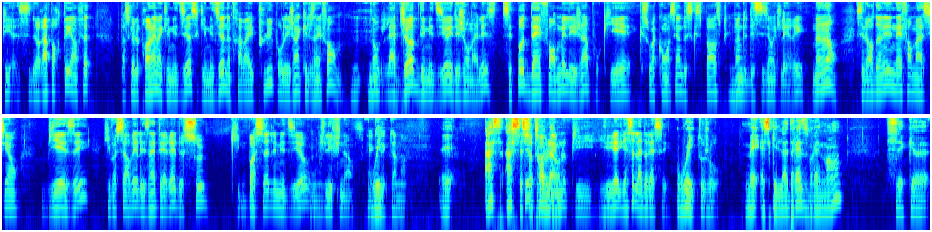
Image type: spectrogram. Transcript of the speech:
Puis c'est de rapporter, en fait, parce que le problème avec les médias, c'est que les médias ne travaillent plus pour les gens qu'ils informent. Donc, la job des médias et des journalistes, c'est pas d'informer les gens pour qu'ils aient- qu'ils soient conscients de ce qui se passe puis qu'ils prennent des décisions éclairées. Non, non, non. C'est leur donner une information biaisée qui va servir les intérêts de ceux qui possèdent les médias ou qui les financent. Oui. Exactement. Et à, ce- à ce C'est ce problème-là. Puis il, il essaie de l'adresser. Oui. Toujours. Mais est-ce qu'il l'adresse vraiment? C'est que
